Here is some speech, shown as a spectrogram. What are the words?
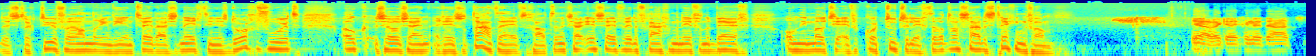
de structuurverandering die in 2019 is doorgevoerd, ook zo zijn resultaten heeft gehad. En ik zou eerst even willen vragen, meneer Van den Berg, om die motie even kort toe te lichten. Wat was daar de strekking van? Ja, we kregen inderdaad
